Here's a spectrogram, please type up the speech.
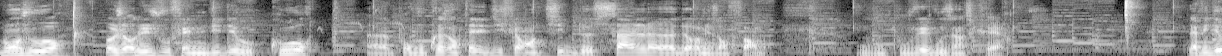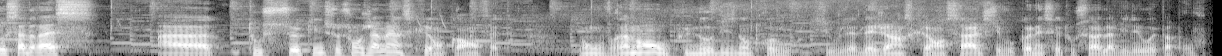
Bonjour, aujourd'hui je vous fais une vidéo courte euh, pour vous présenter les différents types de salles euh, de remise en forme où vous pouvez vous inscrire. La vidéo s'adresse à tous ceux qui ne se sont jamais inscrits encore en fait. Donc vraiment aux plus novices d'entre vous. Si vous êtes déjà inscrit en salle, si vous connaissez tout ça, la vidéo n'est pas pour vous.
